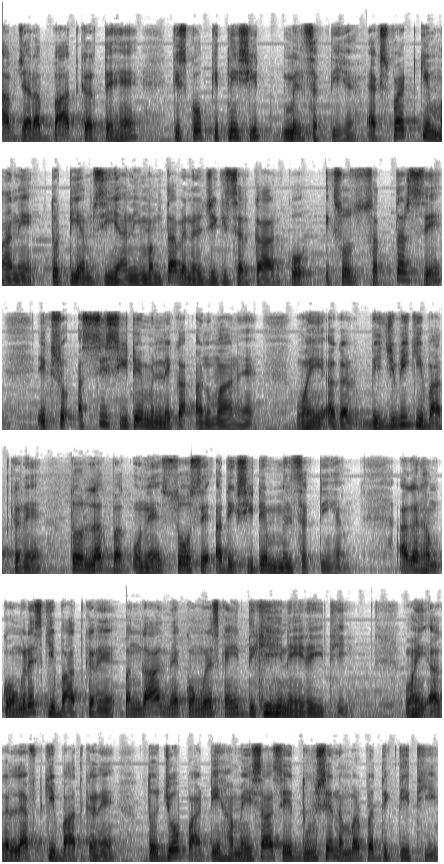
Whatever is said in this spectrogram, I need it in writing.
अब ज़रा बात करते हैं किसको कितनी सीट मिल सकती है। एक्सपर्ट की माने तो टीएमसी यानी ममता बनर्जी की सरकार को 170 से 180 सीटें मिलने का अनुमान है। वहीं अगर बीजेपी की बात करें तो लगभग उन्हें 100 से अधिक सीटें मिल सकती हैं। अगर हम कांग्रेस की बात करें, बंगाल में कांग्रेस कहीं दिखी ही नहीं रही थी। वहीं अगर लेफ़्ट की बात करें तो जो पार्टी हमेशा से दूसरे नंबर पर दिखती थी,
